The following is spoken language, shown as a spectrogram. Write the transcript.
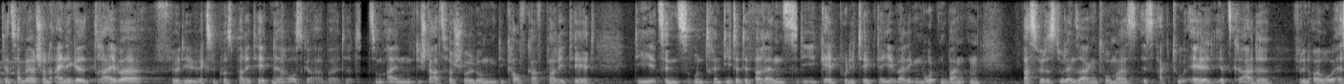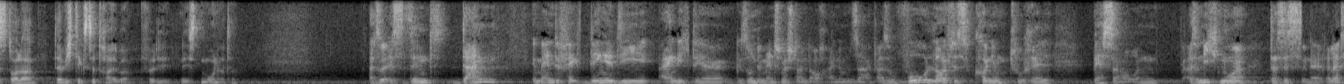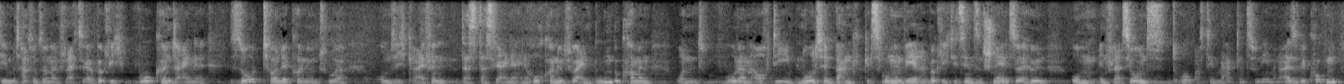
Jetzt haben wir ja schon einige Treiber für die Wechselkursparitäten herausgearbeitet. Zum einen die Staatsverschuldung, die Kaufkraftparität, die Zins- und Renditedifferenz, die Geldpolitik der jeweiligen Notenbanken. Was würdest du denn sagen, Thomas, ist aktuell jetzt gerade für den Euro-US-Dollar der wichtigste Treiber für die nächsten Monate? Also es sind dann im Endeffekt Dinge, die eigentlich der gesunde Menschenverstand auch einem sagt. Also wo läuft es konjunkturell besser? Und also nicht nur das ist in der relativen Betrachtung, sondern vielleicht sogar wirklich, wo könnte eine so tolle Konjunktur um sich greifen, dass, dass wir eine, eine Hochkonjunktur, einen Boom bekommen und wo dann auch die Notenbank gezwungen wäre, wirklich die Zinsen schnell zu erhöhen, um Inflationsdruck aus den Märkten zu nehmen. Also wir gucken,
